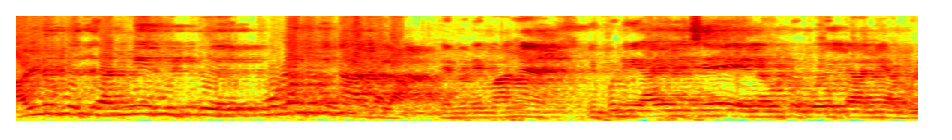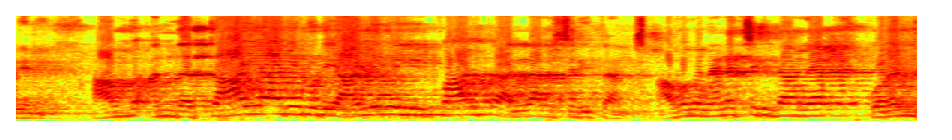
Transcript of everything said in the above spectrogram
அழுது கண்ணீர் விட்டு புலம்பினார்களாம். என்னுடைய மகன் இப்படி ஆயிடுச்சே என்னை விட்டு போயிட்டானே அப்படின்னு. அவ அந்த தாயாரினுடைய அழுகையை பார்த்து அல்லாஹ் சிரித்தான். அவங்க நினைச்சுக்கிட்டாங்க குறைஞ்ச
